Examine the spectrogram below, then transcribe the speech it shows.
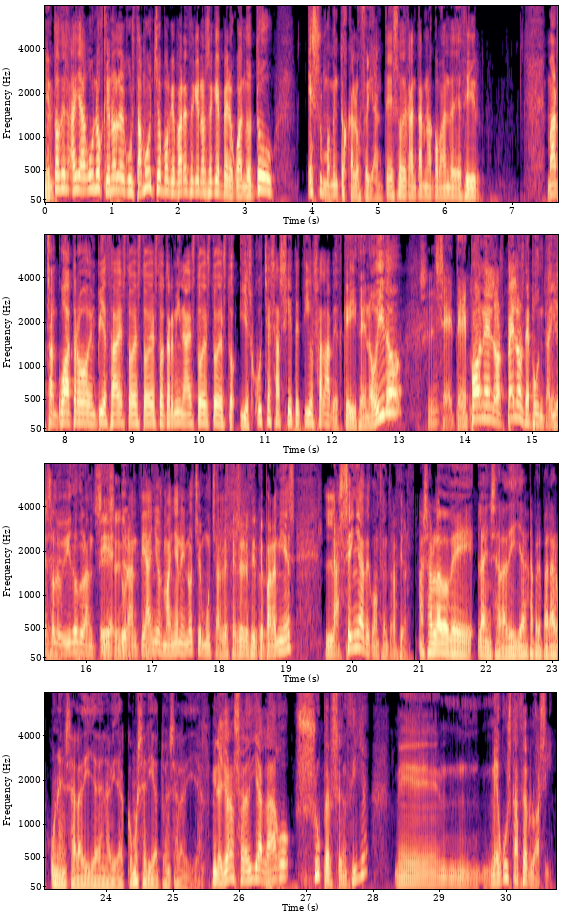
Y entonces hay algunos que no les gusta mucho porque parece que no sé qué, pero cuando tú es un momento escalofriante, eso de cantar una comanda y decir, marchan cuatro, empieza esto, esto, esto, termina esto, esto, esto, y escuchas a siete tíos a la vez que dicen oído, Sí. se te ponen los pelos de punta. y eso lo he vivido durante, Sí, durante años, mañana y noche, muchas veces. Es decir, que para mí es la seña de concentración. Has hablado de la ensaladilla, a preparar una ensaladilla de Navidad. ¿Cómo sería tu ensaladilla? Mira, yo la ensaladilla la hago súper sencilla. Me, me gusta hacerlo así.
